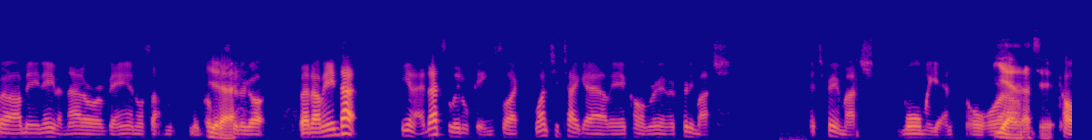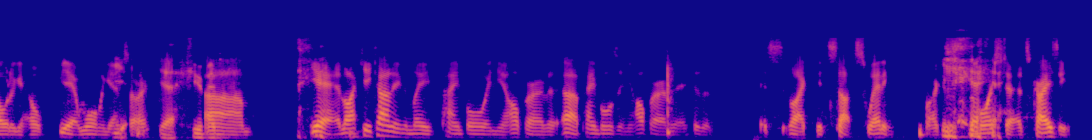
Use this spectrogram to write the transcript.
well, I mean, even that or a van or something, we probably Yeah. should have got. But I mean, that you know, that's little things. Like once you take out of the aircon room, it pretty much, it's pretty much warm again, or Yeah, um, that's it. cold again. Or, yeah, warm again. Yeah. Sorry. yeah, humid. Um, yeah, like you can't even leave paintball in your hopper over uh, paintballs in your hopper over there because it, it's like it starts sweating, like it's the Yeah. moisture. It's crazy.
